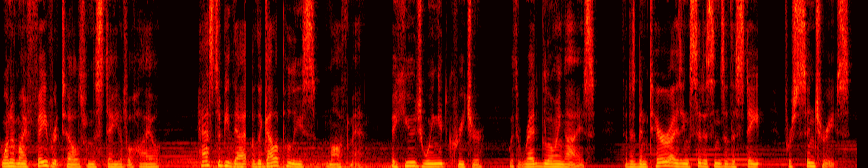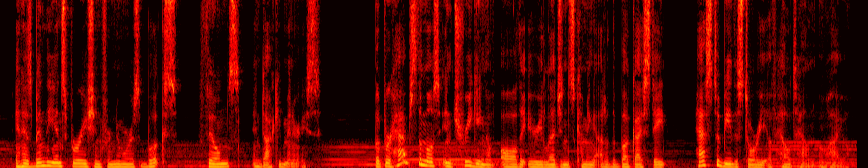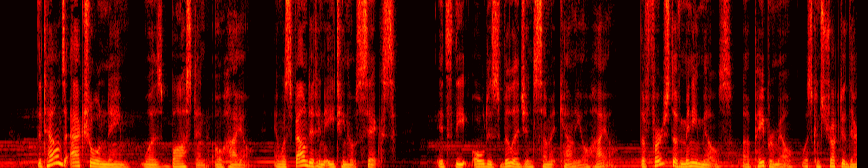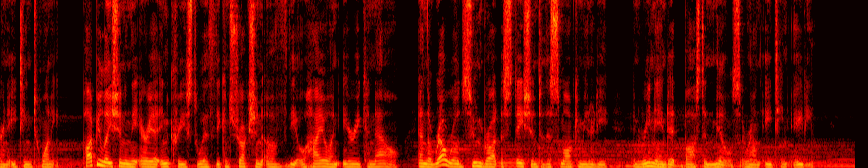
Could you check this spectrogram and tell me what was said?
One of my favorite tales from the state of Ohio has to be that of the Gallipolis Mothman, a huge winged creature with red glowing eyes that has been terrorizing citizens of the state for centuries and has been the inspiration for numerous books films, and documentaries. But perhaps the most intriguing of all the eerie legends coming out of the Buckeye State has to be the story of Helltown, Ohio. The town's actual name was Boston, Ohio, and was founded in 1806. It's the oldest village in Summit County, Ohio. The first of many mills, a paper mill, was constructed there in 1820. Population in the area increased with the construction of the Ohio and Erie Canal and the railroad soon brought a station to this small community and renamed it Boston Mills around 1880.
